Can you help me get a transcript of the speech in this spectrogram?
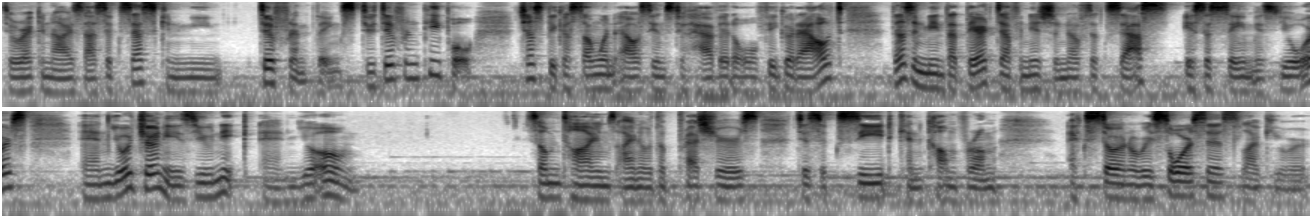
to recognize that success can mean different things to different people. Just because someone else seems to have it all figured out doesn't mean that their definition of success is the same as yours, and your journey is unique and your own. Sometimes I know the pressures to succeed can come from external resources like your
